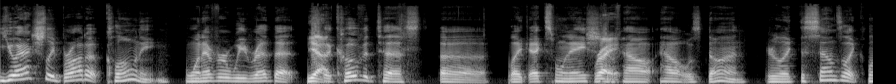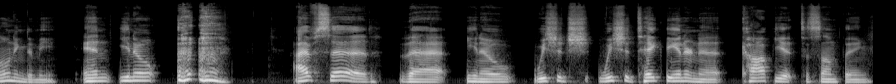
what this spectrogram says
you actually brought up cloning whenever we read that Yeah. the COVID test uh like explanation Right. of how how it was done. You're like, this sounds like cloning to me. And you know, I've said that you know we should sh- we should take the internet, copy it to something,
